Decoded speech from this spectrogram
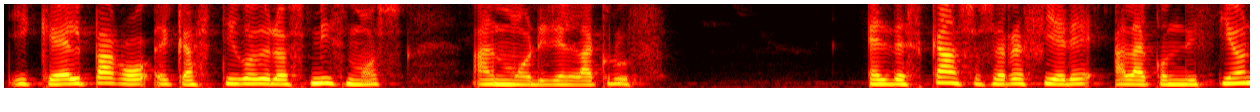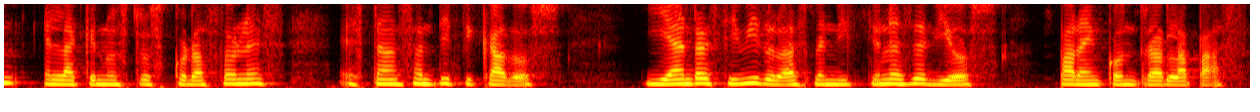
y que Él pagó el castigo de los mismos al morir en la cruz. El descanso se refiere a la condición en la que nuestros corazones están santificados y han recibido las bendiciones de Dios para encontrar la paz.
